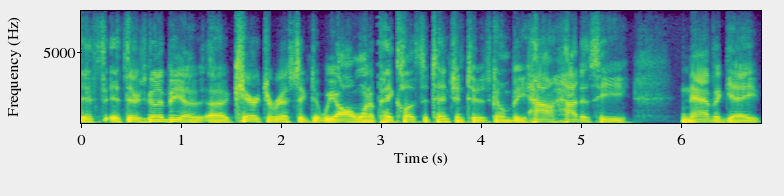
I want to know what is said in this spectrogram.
If if there's going to be a, a characteristic that we all want to pay close attention to, it's going to be how how does he navigate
